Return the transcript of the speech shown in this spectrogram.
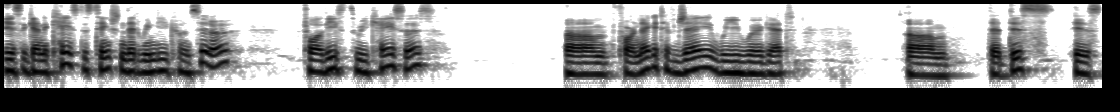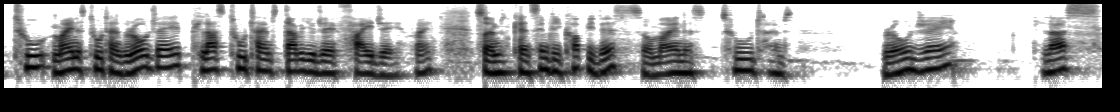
is again a case distinction that we need to consider for these three cases, um, for negative j, we will get um, that this is 2 minus 2 times rho j plus 2 times wj phi j, right? So I can simply copy this, so minus 2 times rho j plus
